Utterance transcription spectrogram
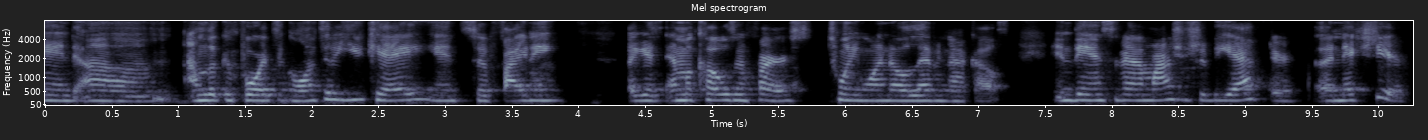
And um, I'm looking forward to going to the UK and to fighting against Ema Kozin first, 21 11 knockouts. And then Savannah Marshall should be after uh, next year.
